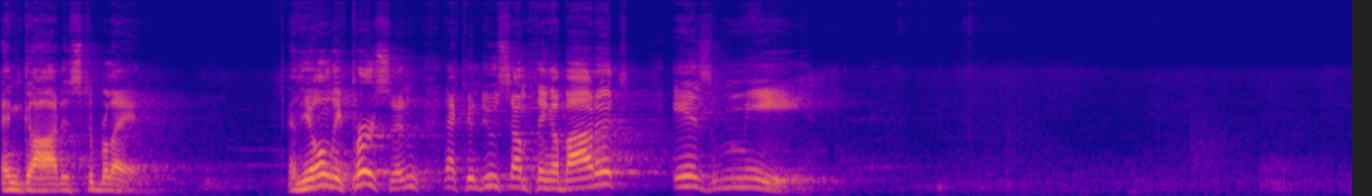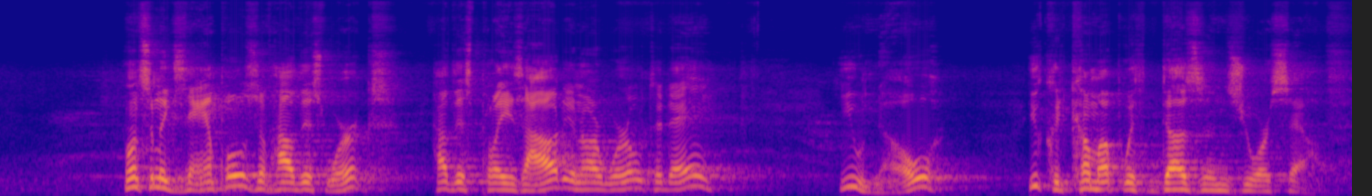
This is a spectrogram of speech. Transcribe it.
And God is to blame. And the only person that can do something about it is me. Want some examples of how this works? How this plays out in our world today? You know. You could come up with dozens yourself.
